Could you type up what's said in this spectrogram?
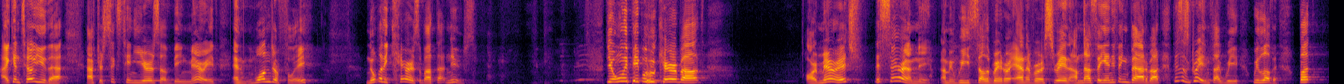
I can tell you that after 16 years of being married, and wonderfully, nobody cares about that news. The only people who care about our marriage is Sarah and me. I mean, we celebrate our anniversary, and I'm not saying anything bad about it. This is great. In fact, we, we love it. But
